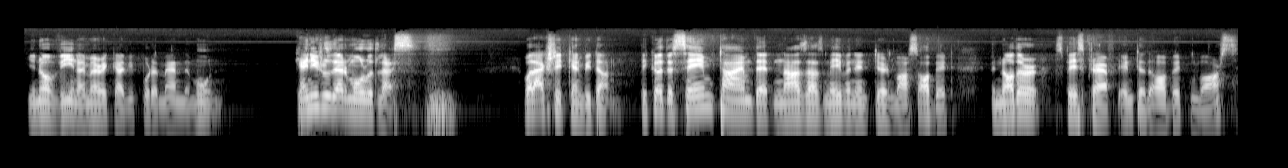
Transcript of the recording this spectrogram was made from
you know, we in America, we put a man on the moon. Can you do that more with less? Well, actually, it can be done. Because the same time that NASA's MAVEN entered Mars orbit, another spacecraft entered the orbit in Mars.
